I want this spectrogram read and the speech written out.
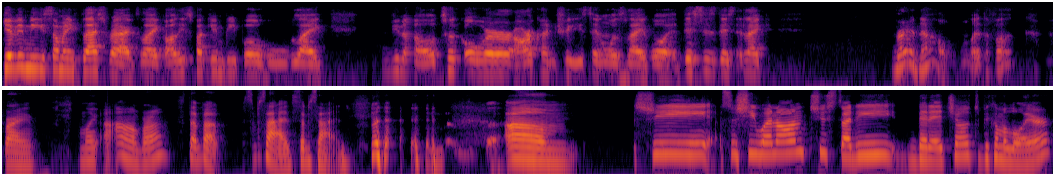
giving me so many flashbacks, like all these fucking people who like you know took over our countries and was like, well, this is this, and like right now, what the fuck? Right. I'm like, uh-uh, bro. Step up. Step aside. Step aside. um she so she went on to study derecho to become a lawyer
